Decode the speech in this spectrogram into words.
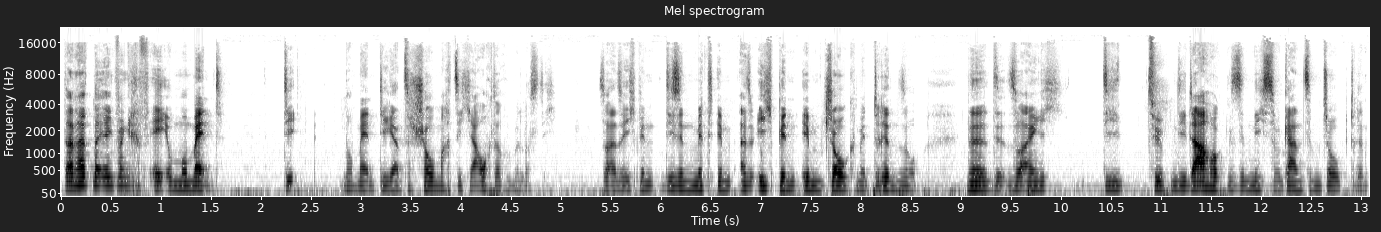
dann hat man irgendwann gedacht, ey, Moment, die, Moment, die ganze Show macht sich ja auch darüber lustig. So, also ich bin, die sind mit im, also ich bin im Joke mit drin, so. Ne, so eigentlich, die Typen, die da hocken, sind nicht so ganz im Joke drin.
